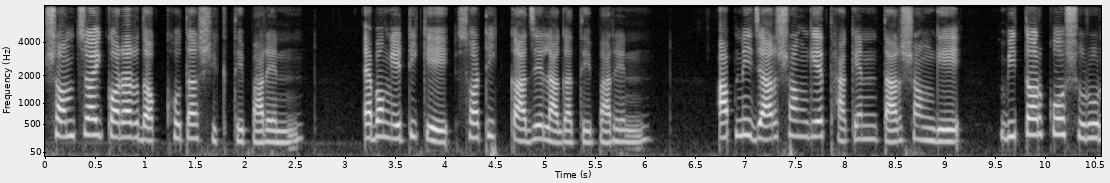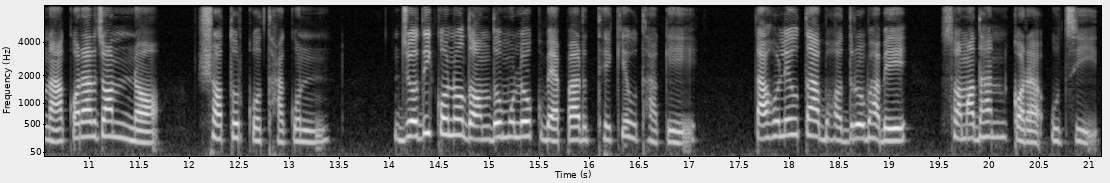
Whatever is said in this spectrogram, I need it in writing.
সঞ্চয় করার দক্ষতা শিখতে পারেন এবং এটিকে সঠিক কাজে লাগাতে পারেন। আপনি যার সঙ্গে থাকেন তার সঙ্গে বিতর্ক শুরু না করার জন্য সতর্ক থাকুন। যদি কোনো দ্বন্দ্বমূলক ব্যাপার থেকেও থাকে, তাহলেও তা ভদ্রভাবে সমাধান করা উচিত।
